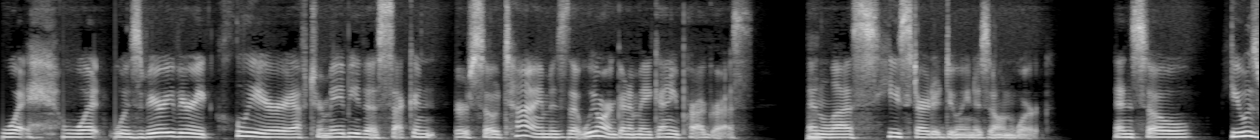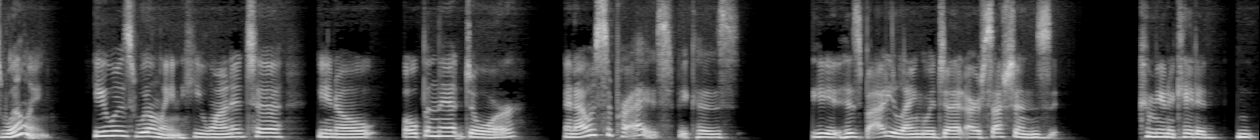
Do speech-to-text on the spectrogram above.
what what was very very clear after maybe the second or so time is that we weren't going to make any progress unless he started doing his own work. And so he was willing he was willing. He wanted to, you know, open that door. And I was surprised because he, his body language at our sessions communicated n-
